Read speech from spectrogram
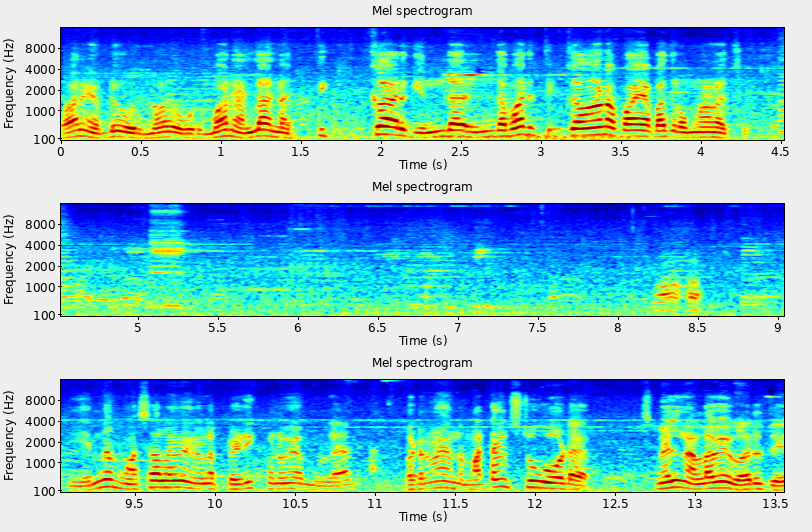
பாருங்க அப்படியே ஒரு மாதிரி ஒரு மாதிரி நல்லா திக்கா இருக்கு. இந்த இந்த மாதிரி திக்கான பாயை பார்த்து ரொம்ப நாள் ஆச்சு. ஆஹா. இது என்ன மசாலான்னு நல்லா ப்ரெடிக்ட் பண்ணவே முடியல. பட் ஆனால் இந்த மட்டன் ஸ்டூவோட ஸ்மெல் நல்லாவே வருது.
